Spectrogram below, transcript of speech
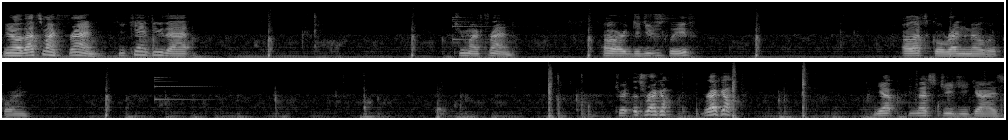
You know that's my friend. He can't do that. To my friend. Oh, did you just leave? Oh, that's cool. Right in the middle of the recording. Let's- Let's wreck him. Wreck him. Yep, that's GG, guys.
